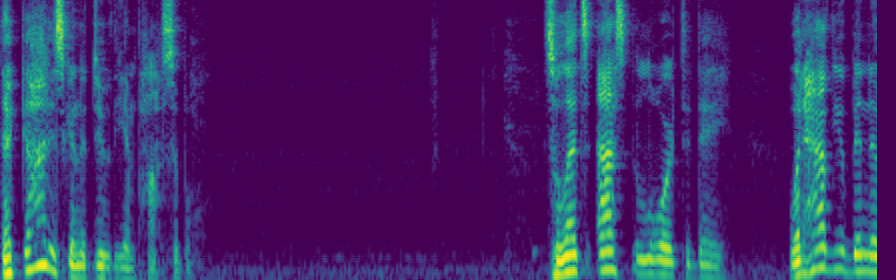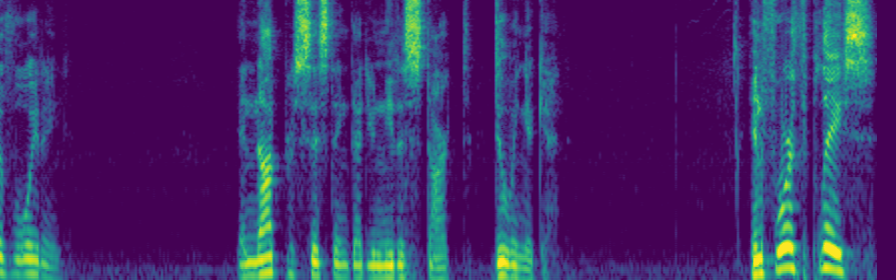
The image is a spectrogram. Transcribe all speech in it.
that God is going to do the impossible. So let's ask the Lord today what have you been avoiding? and not persisting that you need to start doing again. In fourth place,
